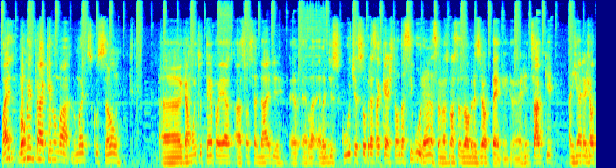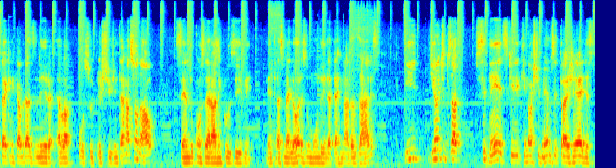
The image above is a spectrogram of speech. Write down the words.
mas vamos entrar aqui numa, numa discussão uh, que há muito tempo aí a, a sociedade ela, ela, discute sobre essa questão da segurança nas nossas obras geotécnicas. Né? A gente sabe que a engenharia geotécnica brasileira ela possui prestígio internacional, sendo considerada inclusive entre as melhores do mundo em determinadas áreas. E diante dos acidentes que, que nós tivemos e tragédias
